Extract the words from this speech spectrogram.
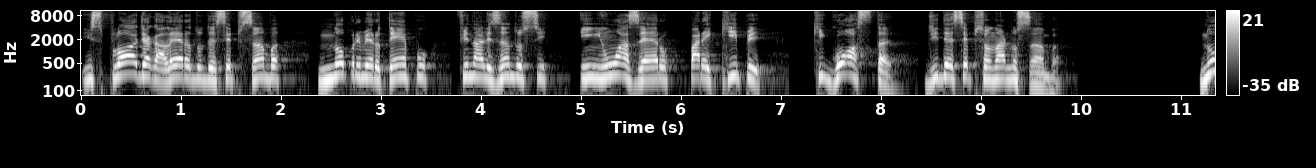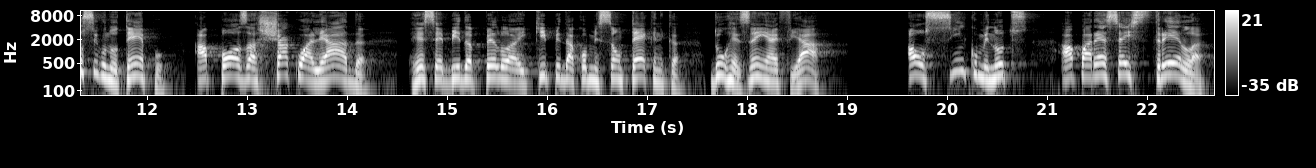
Explode a galera do Decep Samba no primeiro tempo, finalizando-se em 1 a 0 para a equipe que gosta de decepcionar no samba. No segundo tempo, após a chacoalhada recebida pela equipe da comissão técnica do Resenha FA, aos 5 minutos aparece a estrela.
